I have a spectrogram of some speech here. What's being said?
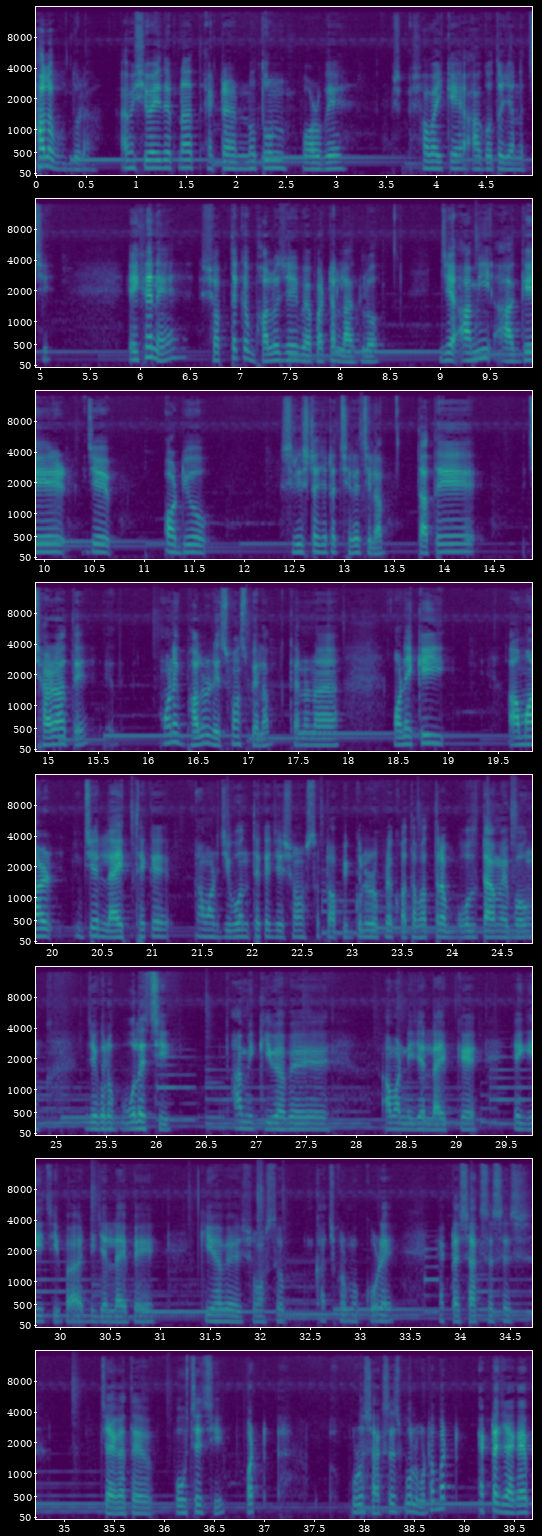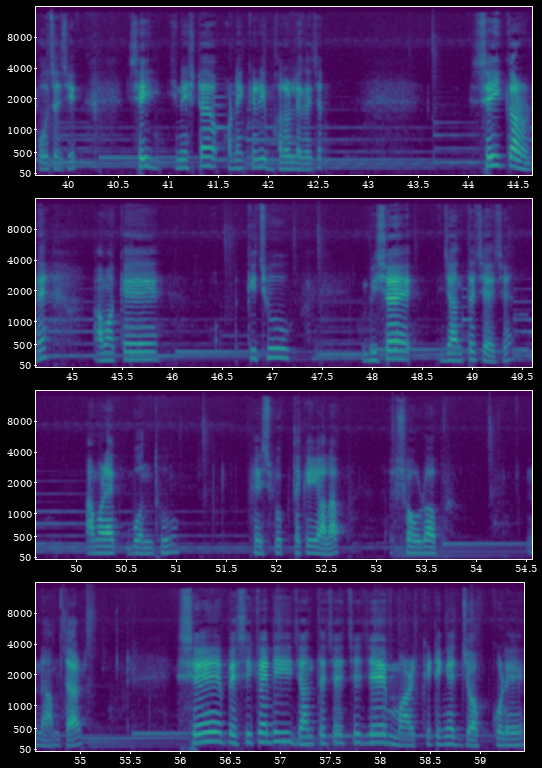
Hello বন্ধুরা, আমি শিবাই দেবনাথ, একটা নতুন পর্বে সবাইকে আগত জানাচ্ছি। এখানে সবথেকে ভালো যে ব্যাপারটা লাগল, যে আমি আগের যে অডিও সিরিজটা যেটা ছেড়েছিলাম, তাতে ছাড়াতে অনেক ভালো রেসপন্স পেলাম। কেননা অনেকেই আমার যে লাইফ থেকে, আমার জীবন থেকে যে সমস্ত টপিকগুলোর উপরে কথাবার্তা বলতাম এবং যেগুলো বলেছি, আমি কীভাবে আমার নিজের লাইফকে এগিয়েছি বা নিজের লাইফে কীভাবে সমস্ত কাজকর্ম করে একটা সাকসেসের জায়গাতে পৌঁছেছি। বাট পুরো সাকসেস বলব না বাট একটা জায়গায় পৌঁছেছি। সেই জিনিসটা অনেকেরই ভালো লেগেছে। সেই কারণে আমাকে কিছু বিষয় জানতে চেয়েছে আমার এক বন্ধু ফেসবুক থেকেই আলাপ, সৌরভ নাম তার। সে বেসিক্যালি জানতে চাইছে যে মার্কেটিংয়ের জব করে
